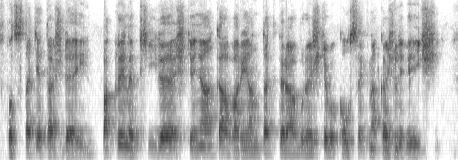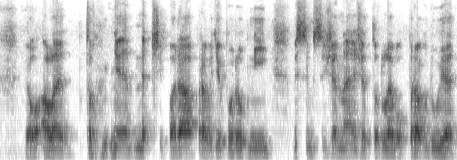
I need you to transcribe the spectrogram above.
v podstatě každý. Pakli nepřijde ještě nějaká varianta, která bude ještě o kousek nakažlivější. Jo, ale to mně nepřipadá pravděpodobný. Myslím si, že ne, že tohle opravdu je e,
